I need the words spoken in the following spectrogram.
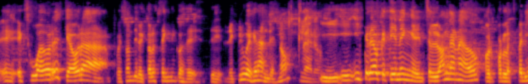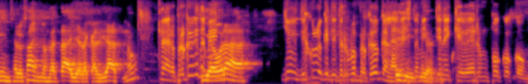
eh, exjugadores que ahora pues son directores técnicos de, de, clubes grandes, ¿no? Claro. Y, y, creo que tienen, eh, se lo han ganado por, por la experiencia, los años, la talla, la calidad, ¿no? Claro, pero creo que también... Y ahora... Yo disculpo que te interrumpa, pero creo que a la vez también tiene que ver un poco con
